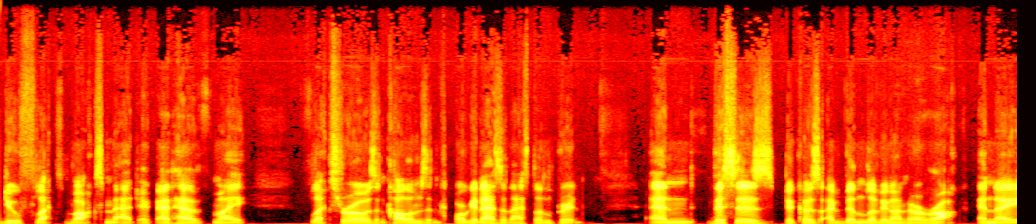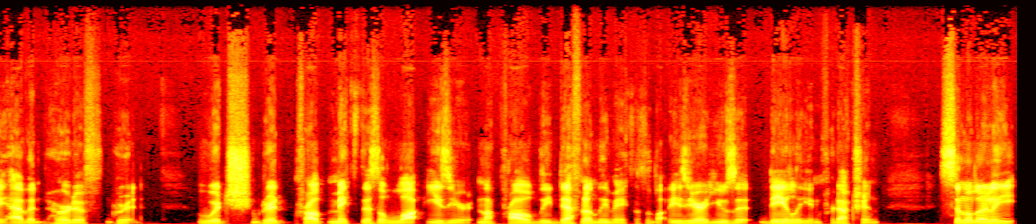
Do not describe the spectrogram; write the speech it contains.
do flexbox magic. I'd have my flex rows and columns and organize a nice little grid. And this is because I've been living under a rock and I haven't heard of grid which Grid pro- makes this a lot easier. Not probably, definitely makes this a lot easier. I use it daily in production. Similarly,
